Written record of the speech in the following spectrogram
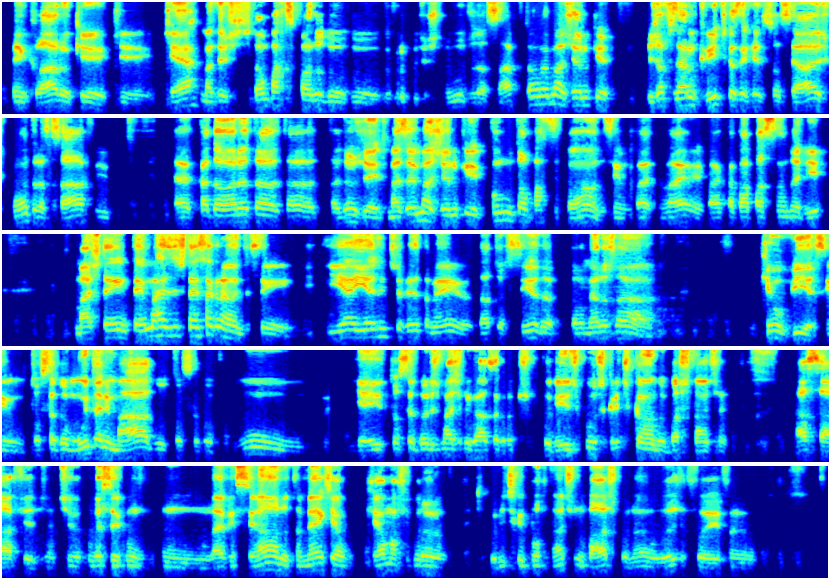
bem claro que, que quer, mas eles estão participando do, do, do grupo de estudos da SAF, então eu imagino que eles já fizeram críticas em redes sociais contra a SAF, é, cada hora tá, tá, tá, de um jeito. Mas eu imagino que, como estão participando, assim, vai, vai, vai acabar passando ali. Mas tem, tem uma resistência grande, assim. E aí a gente vê também da torcida, pelo menos da, que eu vi, assim, um torcedor muito animado, um torcedor comum, e aí torcedores mais ligados a grupos políticos criticando bastante a SAF. Eu conversei com, com o Levinciano também, que é, que é uma figura política importante no Vasco, né? Hoje foi, foi,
